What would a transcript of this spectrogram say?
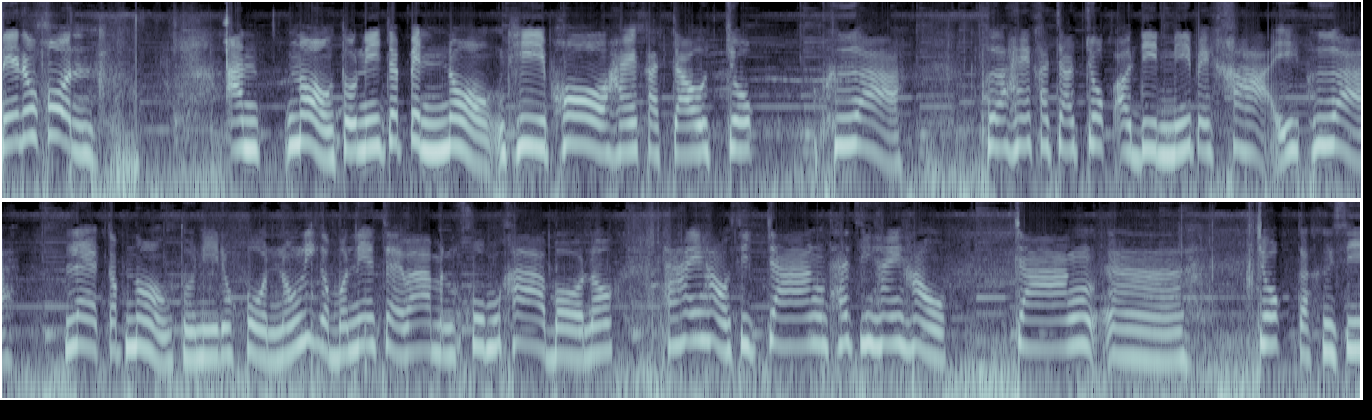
นี่ทุกคน อันหนองตัวนี้จะเป็นหนองที่พ่อให้ข้าเจ้าจกเพื่อ เพื่อให้ข้าเจ้าจกเอาดินนี้ไปขายเพื่อแลกกับหนองตัวนี้ทุกคน น้องลี่กับบอแน่ใจว่ามันคุ้มค่าบอเนาะถ้าให้เห่าสิจ้าง ถ้าสิให้เห่าจ้างอ่าจกก็คือซี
